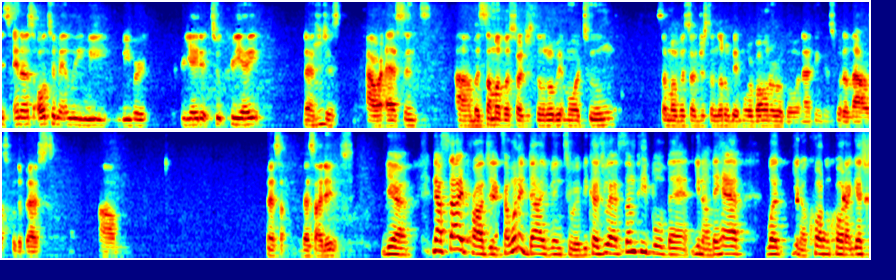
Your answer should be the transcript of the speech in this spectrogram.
it's in us. Ultimately, we we were created to create. That's mm-hmm. just our essence. Um, but some of us are just a little bit more tuned. Some of us are just a little bit more vulnerable, and I think that's what allows for the best, um, best, best ideas. Yeah. Now, side projects. I want to dive into it because you have some people that you know they have what you know, quote unquote. I guess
